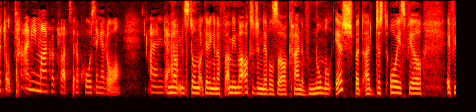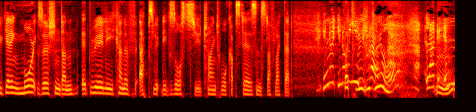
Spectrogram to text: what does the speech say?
little tiny microclots that are causing it all. And not, um, still not getting enough. I mean, my oxygen levels are kind of normal-ish, but I just always feel if you're getting more exertion done, it really kind of absolutely exhausts you trying to walk upstairs and stuff like that. You know, you know But when you we- travel, on. Mm-hmm. like in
